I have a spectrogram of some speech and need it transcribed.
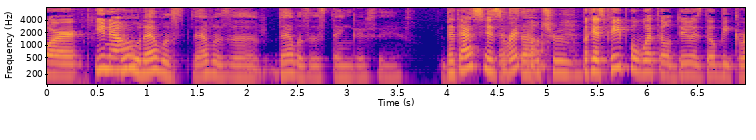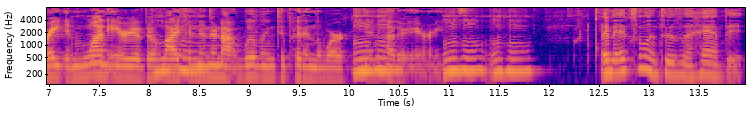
Or, you know, Oh, that was that was a that was a stinger, sis. But that's just That's so true. Because people, what they'll do is they'll be great in one area of their life, and then mm-hmm. they're not willing to put in the work in mm-hmm. other areas. Mm-hmm. And excellence is a habit,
